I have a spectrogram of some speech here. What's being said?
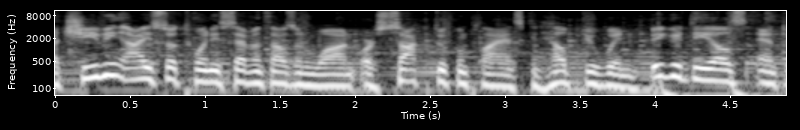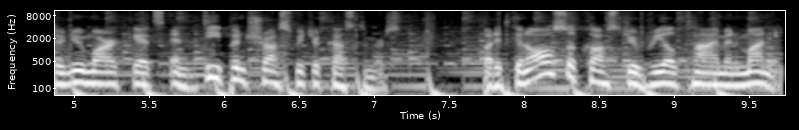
Achieving ISO 27001 or SOC 2 compliance can help you win bigger deals, enter new markets, and deepen trust with your customers but it can also cost you real time and money.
